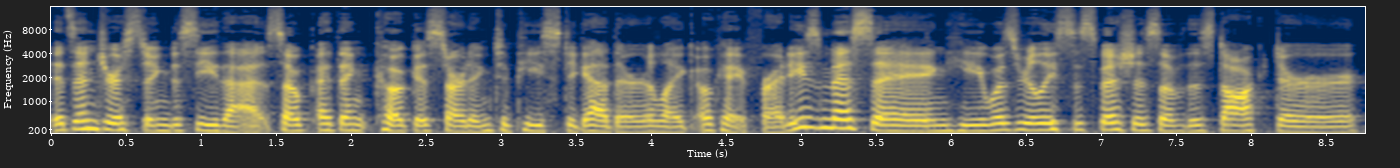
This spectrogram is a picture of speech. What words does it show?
it's interesting to see that. So I think Cook is starting to piece together like, okay, Freddie's missing. He was really suspicious of this doctor.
